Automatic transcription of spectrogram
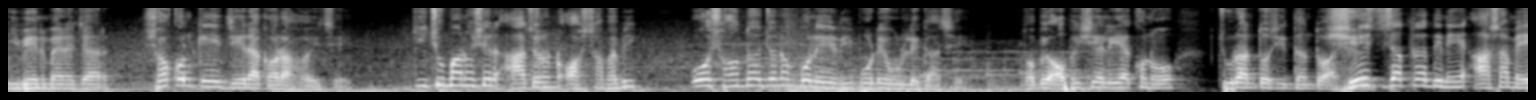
ইভেন্ট ম্যানেজার, সকলকে জেরা করা হয়েছে। কিছু মানুষের আচরণ অস্বাভাবিক ও সন্দেহজনক বলে রিপোর্টে উল্লেখ আছে। তবে অফিসিয়ালি এখনও চূড়ান্ত সিদ্ধান্ত শেষ যাত্রার দিনে আসামে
